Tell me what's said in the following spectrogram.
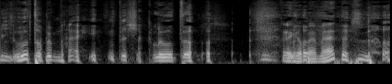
מילאו אותו במים ושקלו אותו. רגע, באמת? לא.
